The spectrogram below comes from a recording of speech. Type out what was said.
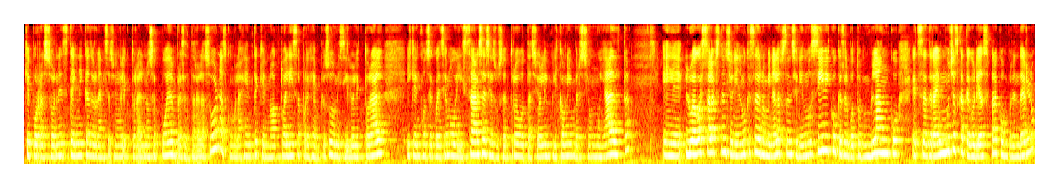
que por razones técnicas de organización electoral no se pueden presentar a las urnas, como la gente que no actualiza, por ejemplo, su domicilio electoral y que en consecuencia movilizarse hacia su centro de votación le implica una inversión muy alta. Eh, luego está el abstencionismo que se denomina el abstencionismo cívico, que es el voto en blanco, etc. Hay muchas categorías para comprenderlo,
